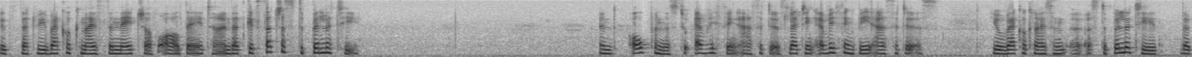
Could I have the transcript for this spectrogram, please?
it's that we recognize the nature of all data and that gives such a stability and openness to everything as it is, letting everything be as it is you recognize an, a stability that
